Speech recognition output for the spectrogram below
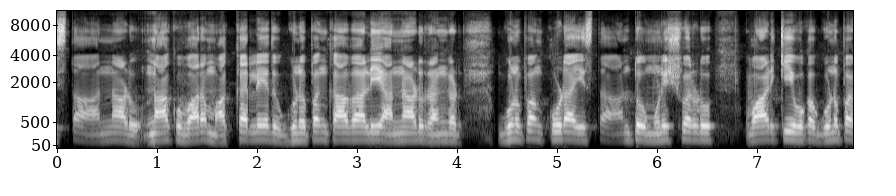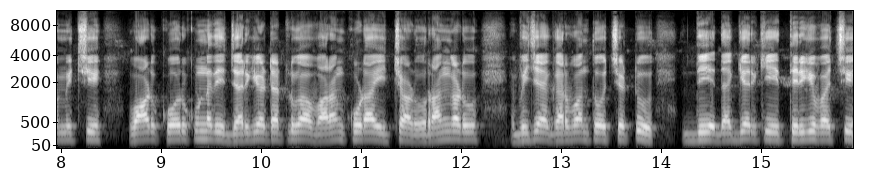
ఇస్తా అన్నాడు. నాకు వరం అక్కర్లేదు గుణపం కావాలి అన్నాడు రంగడు. గుణపం కూడా ఇస్తా అంటూ మునీశ్వరుడు వాడికి ఒక గుణపం ఇచ్చి వాడు కోరుకున్నది జరిగేటట్లుగా వరం కూడా ఇచ్చాడు. రంగడు విజయ గర్వంతో చెట్టు ది దగ్గరికి తిరిగి వచ్చి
